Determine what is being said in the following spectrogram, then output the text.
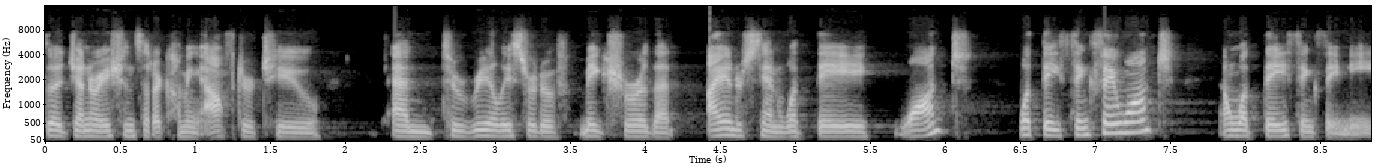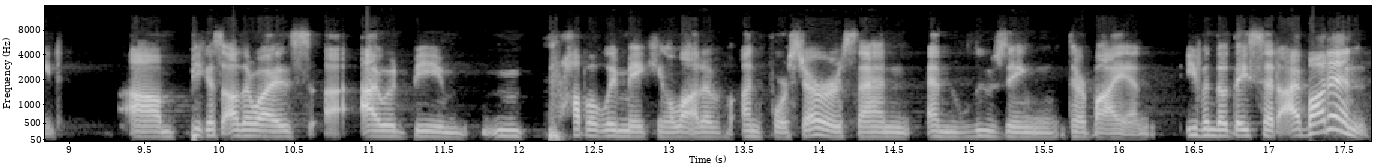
the generations that are coming after too, and to really sort of make sure that I understand what they want, what they think they want, and what they think they need. Um, because otherwise, uh, I would be m- probably making a lot of unforced errors then and losing their buy-in. Even though they said I bought in,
